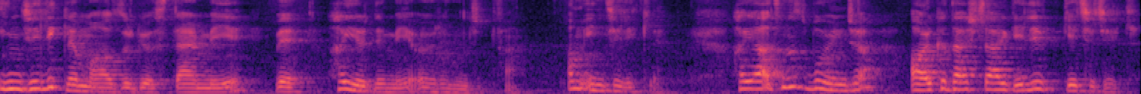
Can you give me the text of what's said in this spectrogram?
incelikle mazur göstermeyi ve hayır demeyi öğrenin lütfen. Ama incelikle. Hayatınız boyunca arkadaşlar gelip geçecek.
